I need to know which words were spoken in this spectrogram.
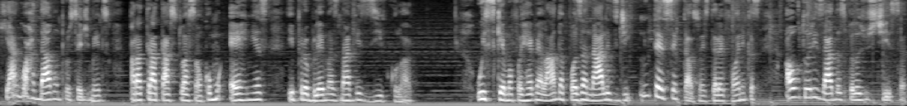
que aguardavam procedimentos para tratar a situação como hérnias e problemas na vesícula. O esquema foi revelado após análise de interceptações telefônicas autorizadas pela Justiça.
